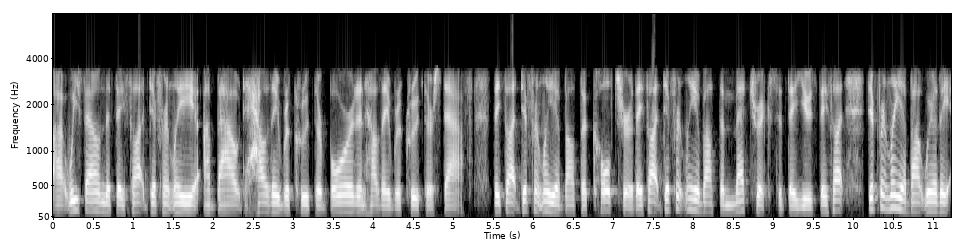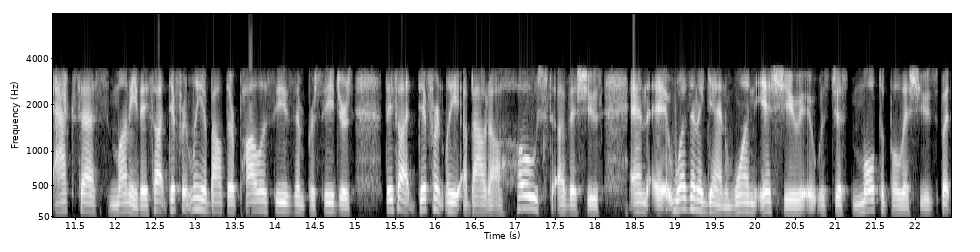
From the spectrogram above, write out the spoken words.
Uh, we found that they thought differently about how they recruit their board and how they recruit their staff. They thought differently about the culture. They thought differently about the metrics that they use. They thought differently about where they access money. They thought differently about their policies and procedures. They thought differently about a host of issues, and it wasn't again one issue. It was just multiple issues. But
